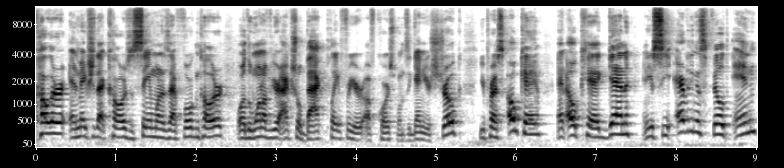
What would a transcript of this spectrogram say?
color and make sure that color is the same one as that foreground color or the one of your actual back plate for your, of course, once again, your stroke. You press OK and OK again, and you see everything is filled in.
